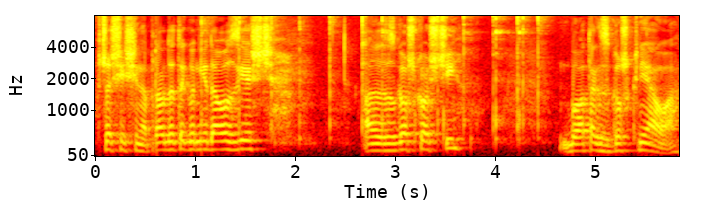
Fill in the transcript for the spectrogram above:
Wcześniej się naprawdę tego nie dało zjeść, z gorzkości była tak zgorzkniała.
